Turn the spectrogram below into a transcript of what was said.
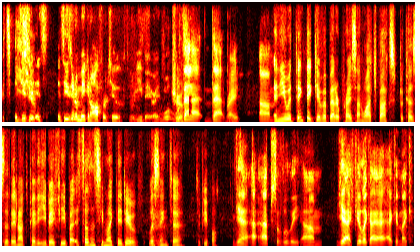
it's, It's easier. easier. It's it's easier to make an offer too through eBay, right? well, well, True. that that right. Um, And you would think they give a better price on Watchbox because they don't have to pay the eBay fee, but it doesn't seem like they do. Listening to to people, yeah, a- absolutely. Um, yeah, I feel like I, I- I can like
